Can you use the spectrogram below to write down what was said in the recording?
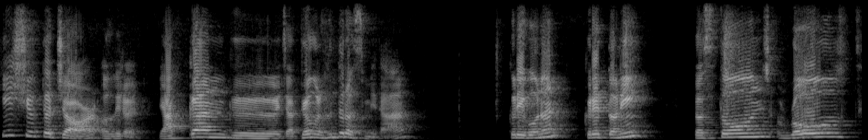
He shook the jar a little. 약간 그, 자, 병을 흔들었습니다. 그리고는 그랬더니 the stones rolled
